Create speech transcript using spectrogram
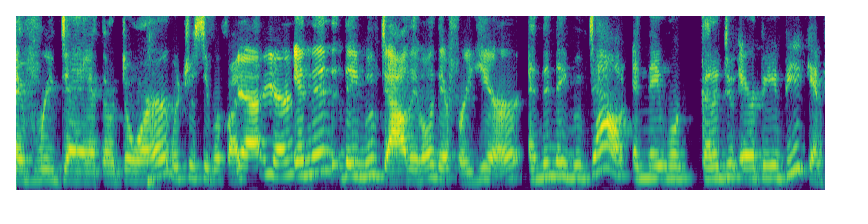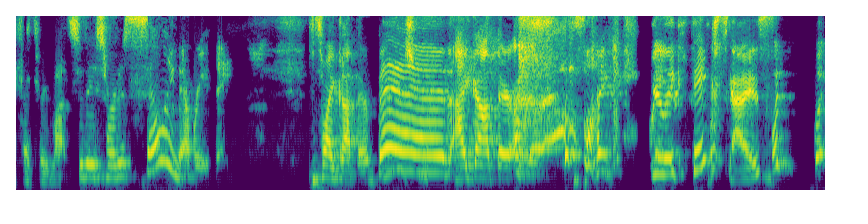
every day at their door, which was super fun. Yeah, yeah. And then they moved out. They were only there for a year. And then they moved out and they were going to do Airbnb again for three months. So they started selling everything. So I got their bed. I got their, I was like, you're like, thanks, guys. What? What,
